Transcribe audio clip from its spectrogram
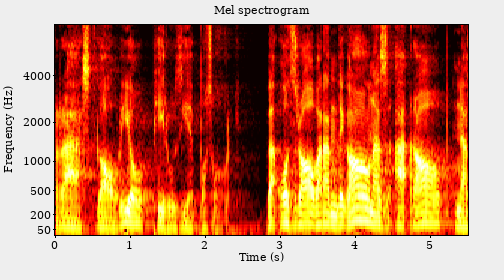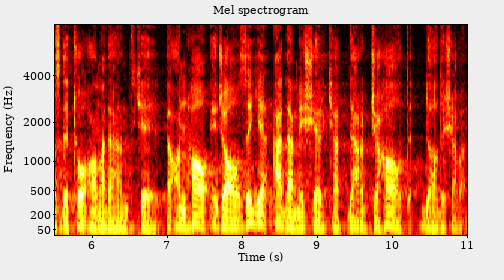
رستگاری و پیروزی بزرگ. و عذرآورندگان از اعراب نزد تو آمدند که به آنها اجازه عدم شرکت در جهاد داده شود.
